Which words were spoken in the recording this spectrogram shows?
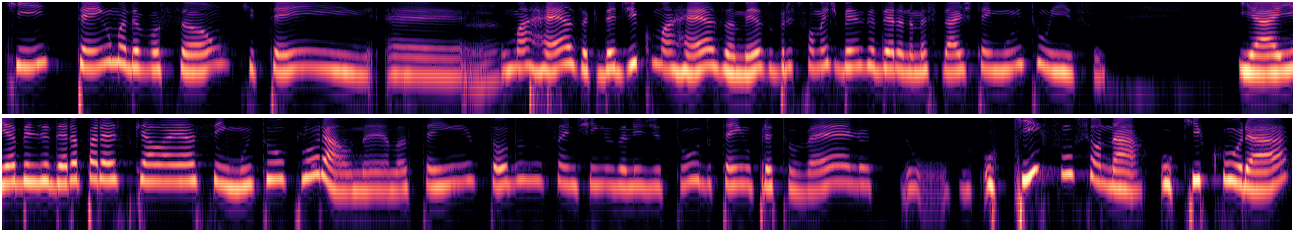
que tem uma devoção, que tem é, é. uma reza, que dedica uma reza mesmo, principalmente benzedeira. Na minha cidade tem muito isso. E aí a benzedeira parece que ela é assim, muito plural, né? Ela tem todos os santinhos ali de tudo, tem o preto velho, o, o que funcionar, o que curar,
